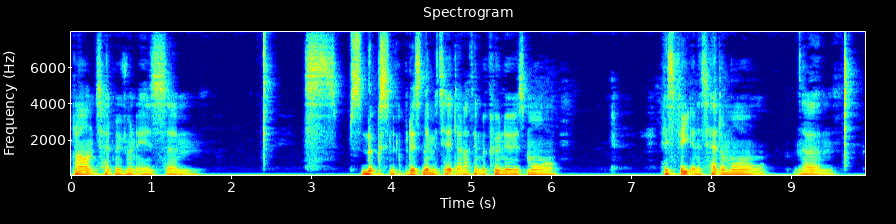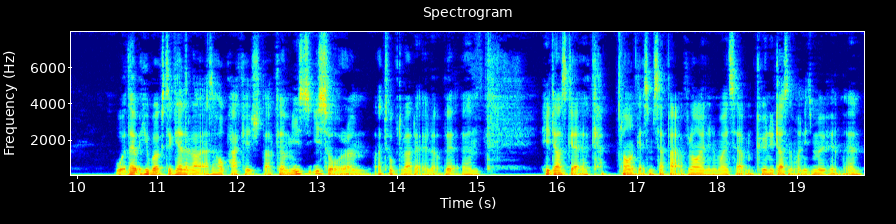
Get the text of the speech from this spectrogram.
Plant's head movement is um, looks but is limited, and I think Mchunu is more. His feet and his head are more um, they, he works together like as a whole package. Like um, you, you saw um, I talked about it a little bit. Um, he does get a Plant gets himself out of line in a way that Mchunu doesn't when he's moving. Um,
